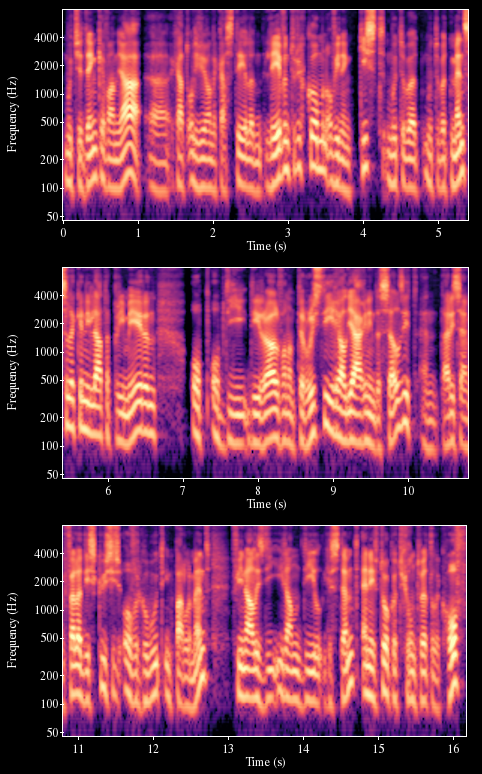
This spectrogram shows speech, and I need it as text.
moet je denken van, ja, eh, gaat Olivier van de Kastelen levend terugkomen of in een kist? Moeten we, moeten we het menselijke niet laten primeren op, op die, die ruil van een terrorist die hier al jaren in de cel zit? En daar zijn felle discussies over gewoed in het parlement. Finaal is die Iran-deal gestemd en heeft ook het grondwettelijk hof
